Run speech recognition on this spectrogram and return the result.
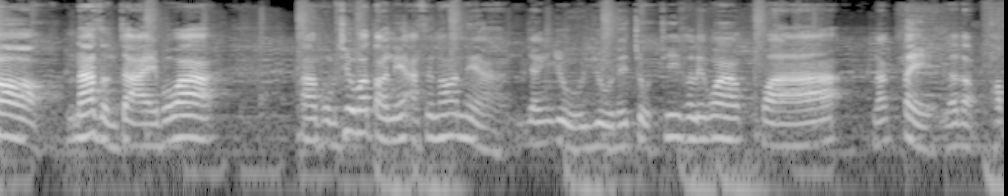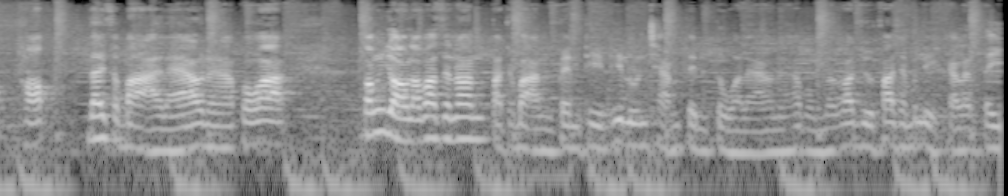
ก็น่าสนใจเพราะว่า ผมเชื่อว่าตอนนี้อาร์เซนอลเนี่ยยังอยู่อยู่ในจุดที่เขาเรียกว่าคว้านักเตะระดับท็อปทอปได้สบายแล้วนะครับเพราะว่าต้องยอมรับว่าอาร์เซนอลปัจจุบันเป็นทีมที่ลุ้นแชมป์เต็มตัวแล้วนะครับผมแล้วก็ยูฟ่าแชมเปี้ยนลีกการันตี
